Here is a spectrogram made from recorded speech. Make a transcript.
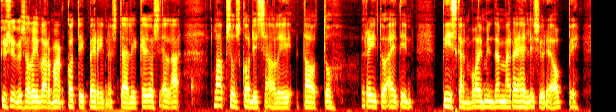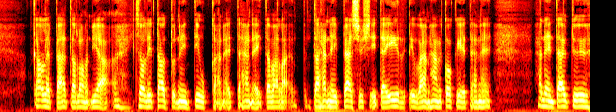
Kysymys oli varmaan kotiperinnöstä, eli jos siellä lapsuuskodissa oli tauttu Riituäitin piiskan voimin tämä rehellisyyden oppi, Kalle Päätalon ja se oli tauttu niin tiukkaan, että hän ei tavallaan, hän ei päässyt siitä irti, vaan hän koki, että hänen, hänen täytyy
